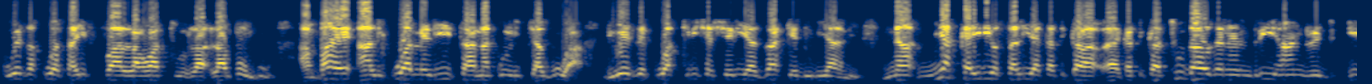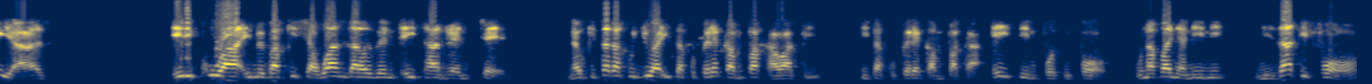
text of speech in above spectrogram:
kuweza kuwa taifa la watu la, la Mungu ambaye alikuwa ameliita na kulichagua liweze kuwakilisha sheria zake duniani. Na miaka iliyosalia katika uh, katika 2300 years ilikuwa imebakisha 1810 na ukitaka kujua itakupeleka mpaka wapi? Itakupeleka mpaka 1844 unafanya nini ni 34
